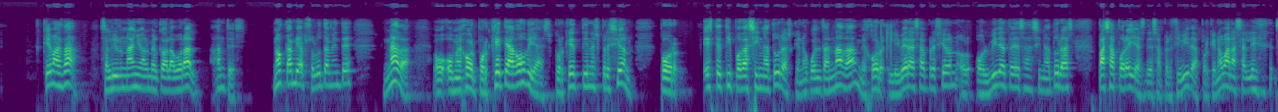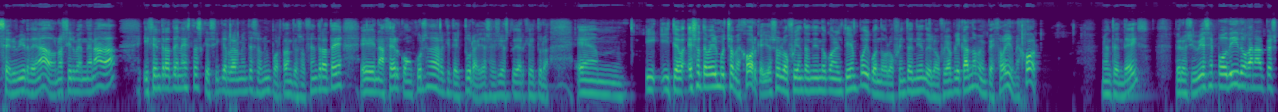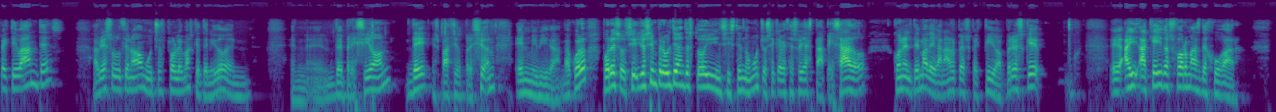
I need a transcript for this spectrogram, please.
¿Qué más da salir un año al mercado laboral antes? No cambia absolutamente nada. O, mejor, ¿por qué te agobias? ¿Por qué tienes presión? Por este tipo de asignaturas que no cuentan nada, mejor libera esa presión, olvídate de esas asignaturas, pasa por ellas desapercibidas porque no van a salir, servir de nada o no sirven de nada y céntrate en estas que sí que realmente son importantes o céntrate en hacer concursos de arquitectura, ya sé si yo estudio arquitectura. Em, y, eso te va a ir mucho mejor, que yo eso lo fui entendiendo con el tiempo y cuando lo fui entendiendo y lo fui aplicando me empezó a ir mejor. ¿Me entendéis? Pero si hubiese podido ganar perspectiva antes, habría solucionado muchos problemas que he tenido en, depresión, de espacio-presión en mi vida. ¿De acuerdo? Por eso, yo siempre últimamente estoy insistiendo mucho, sé que a veces soy hasta pesado con el tema de ganar perspectiva, pero es que eh, hay, aquí hay dos formas de jugar.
